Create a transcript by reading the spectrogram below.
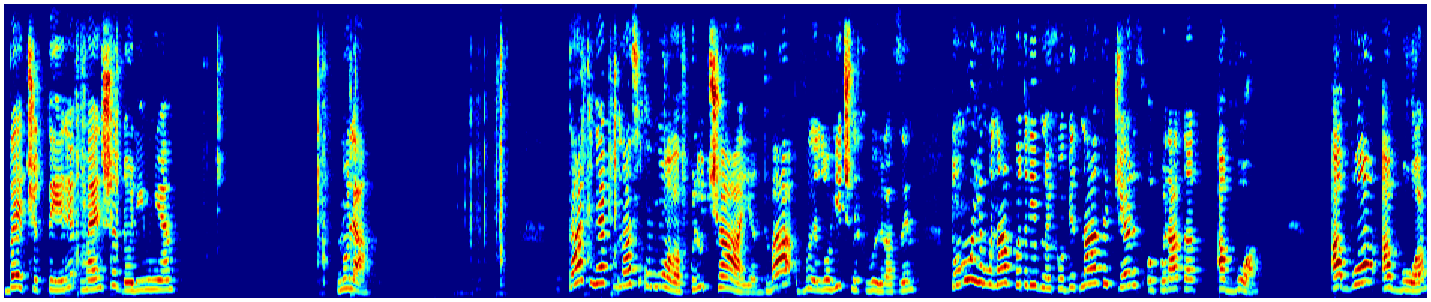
b4 менше дорівнює нуля. Так як у нас умова включає два логічних вирази, тому йому- нам потрібно їх об'єднати через оператор або. Або, або.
